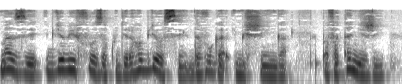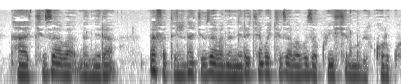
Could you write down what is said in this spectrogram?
maze ibyo bifuza kugeraho byose ndavuga imishinga bafatanyije nta kizabananira bafatanyije nta kizabananira cyangwa kizababuza kuyishyira mu bikorwa.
